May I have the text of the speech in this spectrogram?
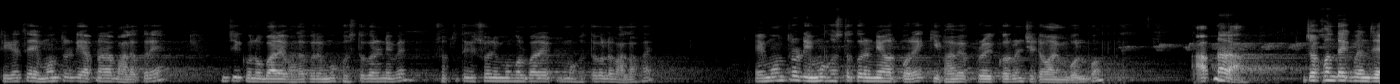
ঠিক আছে, এই মন্ত্রটি আপনারা ভালো করে যে কোনো বারে ভালো করে মুখস্থ করে নেবেন। সপ্তাহ থেকে শনি, মঙ্গলবারে মুখস্থ করলে ভালো হয়। এই মন্ত্রটি মুখস্থ করে নেওয়ার পরে কীভাবে প্রয়োগ করবেন সেটাও আমি বলব। আপনারা যখন দেখবেন যে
